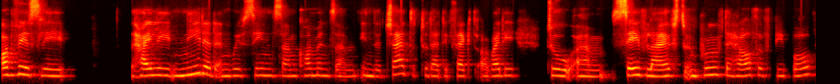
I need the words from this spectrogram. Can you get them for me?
obviously highly needed, and we've seen some comments um, in the chat to that effect already, to um, save lives, to improve the health of people,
